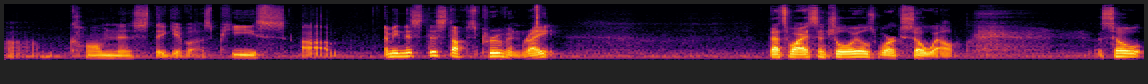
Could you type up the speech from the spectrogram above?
um, calmness. They give us peace. Um, I mean, this this stuff is proven, right? That's why essential oils work so well. So,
